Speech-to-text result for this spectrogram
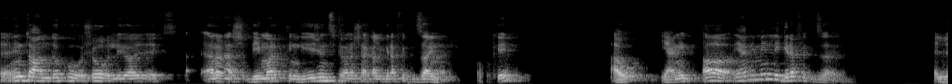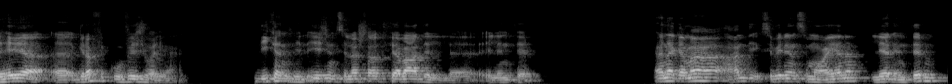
أنتوا عندكم شغل UI UX أنا دي marketing agency وأنا شغال graphic designer okay؟ أو يعني آه يعني mainly graphic design اللي هي graphic و visual يعني. دي كانت الايجنسي اللي أنا اشتغلت فيها بعد ال intern أنا يا جماعة عندي experience معينة اللي هي ال intern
